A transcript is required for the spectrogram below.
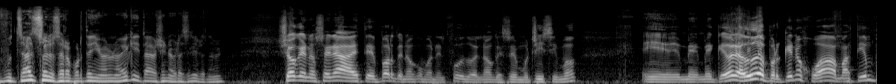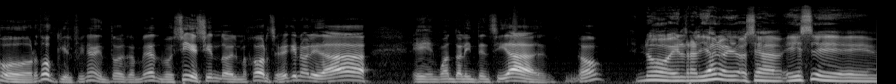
futsal, solo Cerro Porteño ganó una vez que estaba lleno de brasileños también. Yo que no sé nada de este deporte, no como en el fútbol, no que sé muchísimo. eh, me, me quedó la duda por qué no jugaba más tiempo Ordoqui al final en todo el campeonato. Porque sigue siendo el mejor. Se ve que no le da en cuanto a la intensidad, ¿no? No, en realidad, no, o sea, ese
